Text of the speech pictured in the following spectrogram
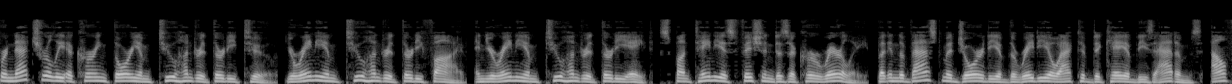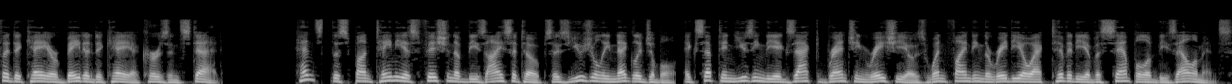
For naturally occurring thorium-232, uranium-235, and uranium-238, spontaneous fission does occur rarely, but in the vast majority of the radioactive decay of these atoms, alpha decay or beta decay occurs instead. Hence, the spontaneous fission of these isotopes is usually negligible, except in using the exact branching ratios when finding the radioactivity of a sample of these elements.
